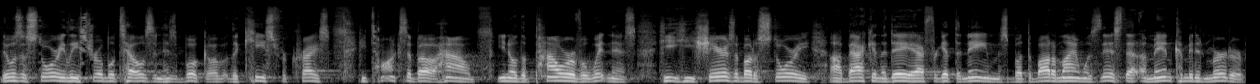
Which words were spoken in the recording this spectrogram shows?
There was a story Lee Strobel tells in his book, The Case for Christ. He talks about how, you know, the power of a witness. He, he shares about a story uh, back in the day, I forget the names, but the bottom line was this that a man committed murder,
